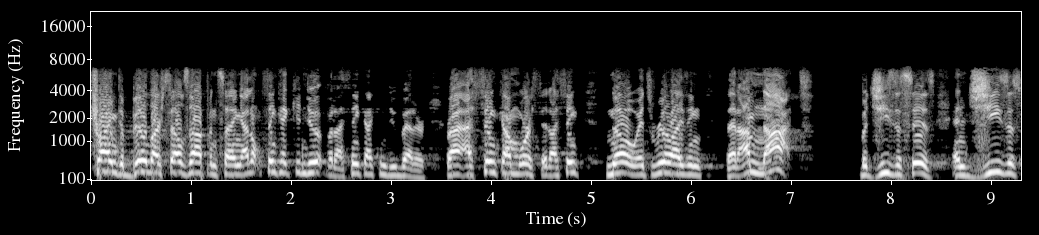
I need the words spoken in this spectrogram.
trying to build ourselves up and saying, I don't think I can do it, but I think I can do better. Right? I think I'm worth it. I think, no, it's realizing that I'm not. But Jesus is. And Jesus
